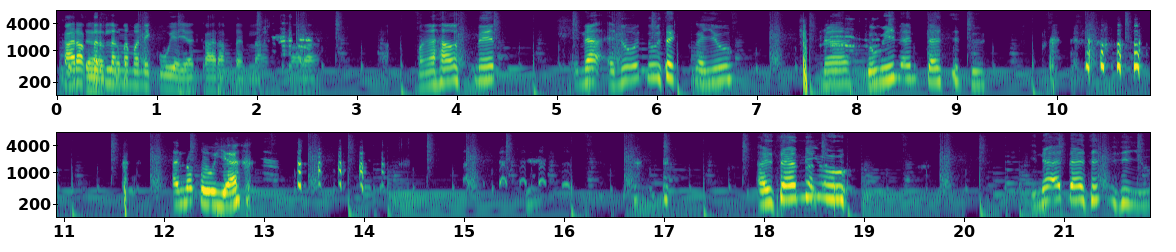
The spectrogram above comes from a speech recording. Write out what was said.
Karakter na- lang naman ni Kuya yan. Karakter lang. Para, mga housemate, ina, inuutusan ko kayo na gawin ang tattoo. Ano kuya? Ang sabi ko, inaatasan ko sa iyo.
